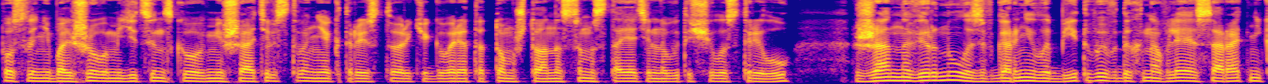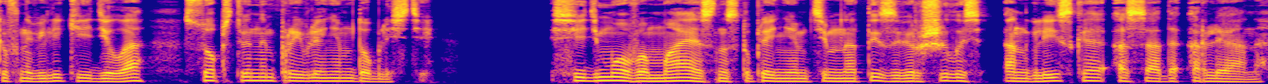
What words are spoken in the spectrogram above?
После небольшого медицинского вмешательства, некоторые историки говорят о том, что она самостоятельно вытащила стрелу, Жанна вернулась в горнило битвы, вдохновляя соратников на великие дела собственным проявлением доблести. 7 мая с наступлением темноты завершилась английская осада Орлеана.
